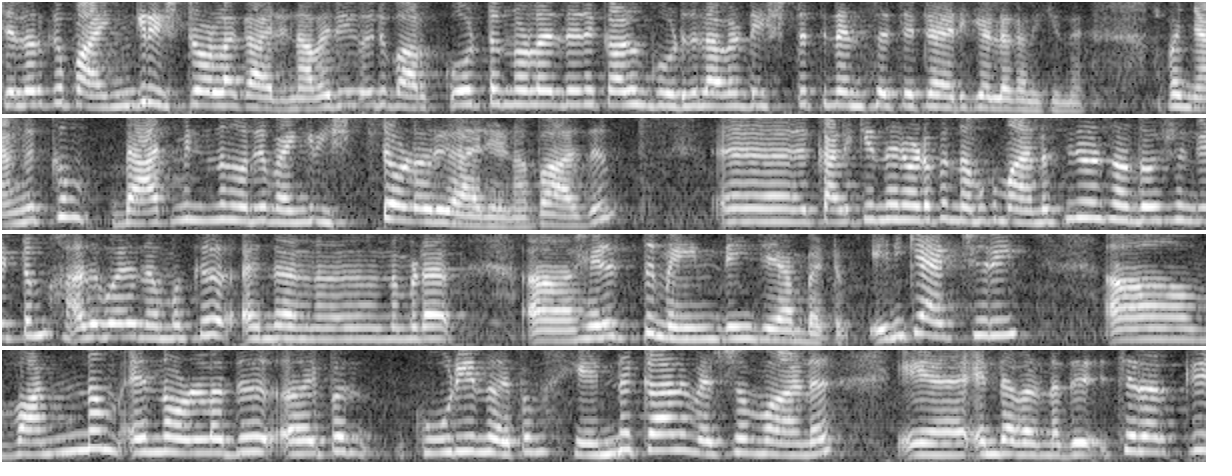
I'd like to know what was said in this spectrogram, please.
ചിലർക്ക് ഭയങ്കര ഇഷ്ടമുള്ള കാര്യമാണ്. അവർ ഒരു വർക്കൗട്ട് എന്നുള്ളതിനേക്കാളും കൂടുതൽ അവരുടെ ഇഷ്ടത്തിനനുസരിച്ചിട്ടായിരിക്കുമല്ലോ കളിക്കുന്നത്. അപ്പം ഞങ്ങൾക്കും ബാഡ്മിന്റൺ എന്ന് പറഞ്ഞാൽ ഭയങ്കര ഇഷ്ടമുള്ള ഒരു കാര്യമാണ്. അപ്പോൾ അത് കളിക്കുന്നതിനോടൊപ്പം നമുക്ക് മനസ്സിനൊരു സന്തോഷം കിട്ടും. അതുപോലെ നമുക്ക് എന്താണ് നമ്മുടെ ഹെൽത്ത് മെയിന്റെയിൻ ചെയ്യാൻ പറ്റും. എനിക്ക് ആക്ച്വലി വണ്ണം എന്നുള്ളത് ഇപ്പം കൂടിയെന്ന് ഇപ്പം എന്നെക്കാളും വിഷമമാണ് എന്താ പറയണത്? ചിലർക്ക്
